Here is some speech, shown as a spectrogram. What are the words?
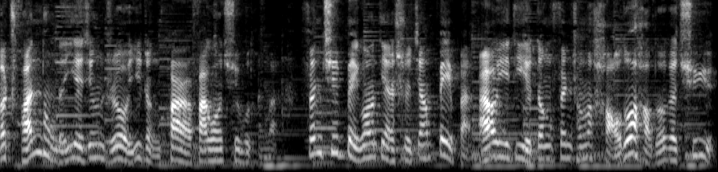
和传统的液晶只有一整块发光区不同了。分区背光电视将背板 LED 灯分成了好多好多个区域，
